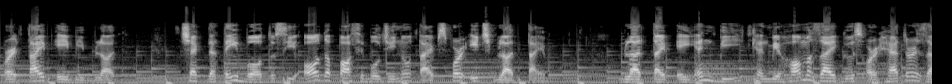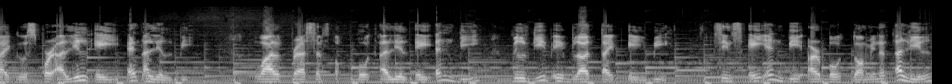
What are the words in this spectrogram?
or type AB blood. Check the table to see all the possible genotypes for each blood type. Blood type A and B can be homozygous or heterozygous for allele A and allele B, while presence of both allele A and B will give a blood type AB. Since A and B are both dominant allele,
